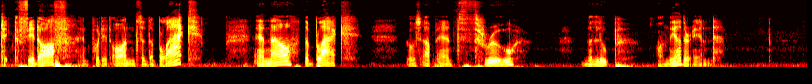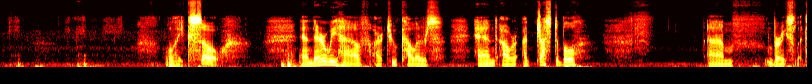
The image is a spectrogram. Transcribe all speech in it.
Take the fid off and put it on to the black. And now the black goes up and through the loop on the other end. Like so. And there we have our two colors and our adjustable um, bracelet.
